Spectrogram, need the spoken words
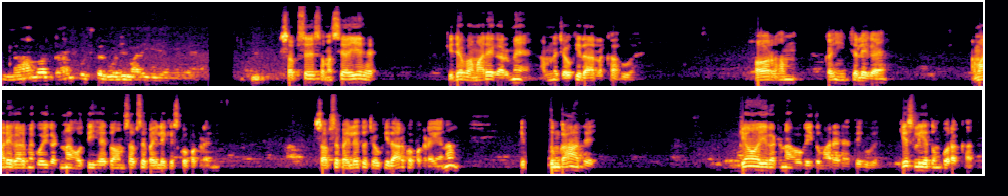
नाम और धर्म पूछकर गोली मारी गई है। सबसे समस्या ये है कि जब हमारे घर में हमने चौकीदार रखा हुआ है और हम कहीं चले गए, हमारे घर में कोई घटना होती है तो हम सबसे पहले किसको पकड़ेंगे? सबसे पहले तो चौकीदार को पकड़ेंगे ना? कि तुम कहाँ थे? क्यों ये घटना हो गई तुम्हारे रहते हुए? किस लिए तुमको रखा था?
